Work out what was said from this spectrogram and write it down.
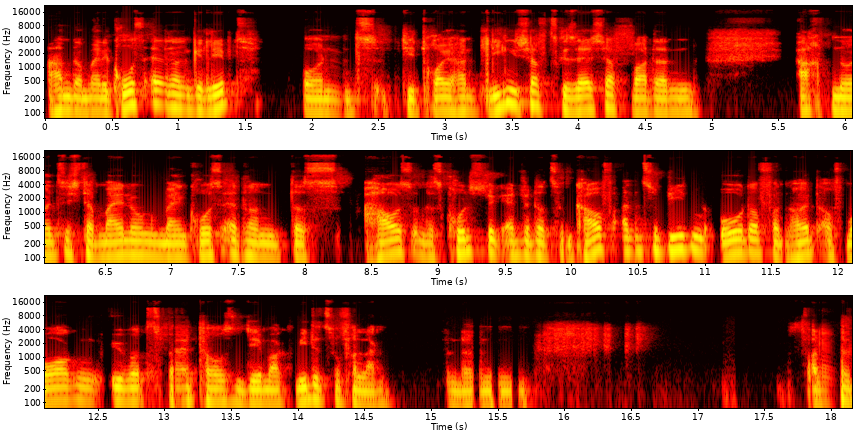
haben da meine Großeltern gelebt und die Treuhand Liegenschaftsgesellschaft war dann 98 der Meinung, meinen Großeltern das Haus und das Grundstück entweder zum Kauf anzubieten oder von heute auf morgen über 2000 D-Mark Miete zu verlangen. Und dann war das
